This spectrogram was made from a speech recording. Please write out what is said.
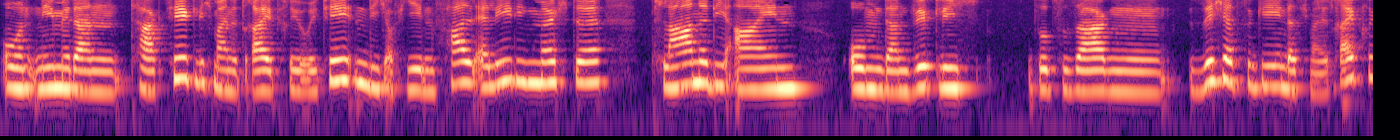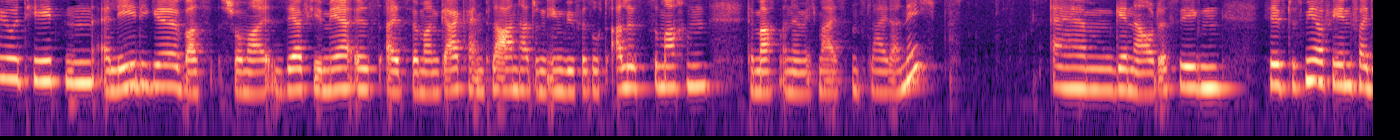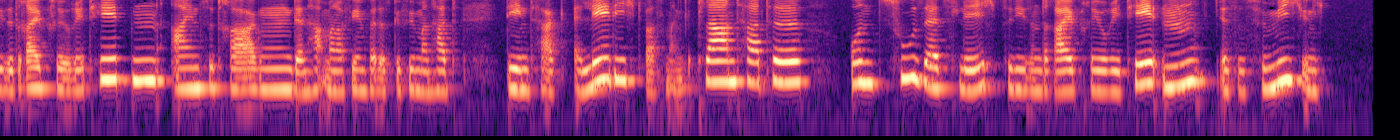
und nehme dann tagtäglich meine drei Prioritäten, die ich auf jeden Fall erledigen möchte, plane die ein, um dann wirklich sozusagen sicher zu gehen, dass ich meine drei Prioritäten erledige, was schon mal sehr viel mehr ist, als wenn man gar keinen Plan hat und irgendwie versucht, alles zu machen. Da macht man nämlich meistens leider nichts. Ähm, genau, deswegen hilft es mir auf jeden Fall, diese drei Prioritäten einzutragen. Dann hat man auf jeden Fall das Gefühl, man hat den Tag erledigt, was man geplant hatte. Und zusätzlich zu diesen drei Prioritäten ist es für mich und ich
